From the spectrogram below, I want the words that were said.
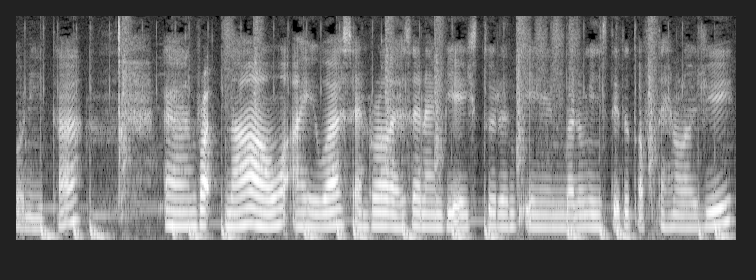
Konita and right now I was enrolled as an MBA student in Bandung Institute of Technology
